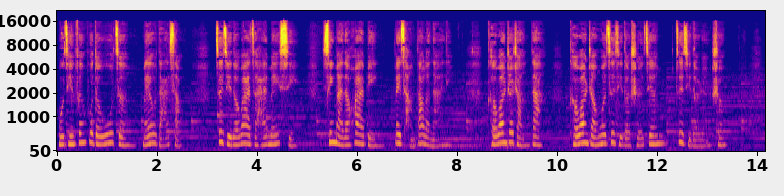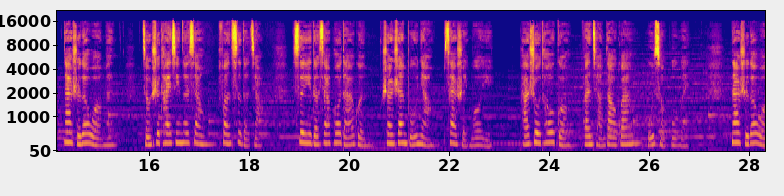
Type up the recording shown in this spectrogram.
母亲吩咐的屋子没有打扫。自己的袜子还没洗，新买的画饼被藏到了哪里？渴望着长大，渴望掌握自己的时间，自己的人生。那时的我们，总是开心的笑，放肆的叫，肆意的撒泼打滚，上山捕鸟，下水摸鱼，爬树偷果，翻墙倒瓜，无所不为。那时的我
